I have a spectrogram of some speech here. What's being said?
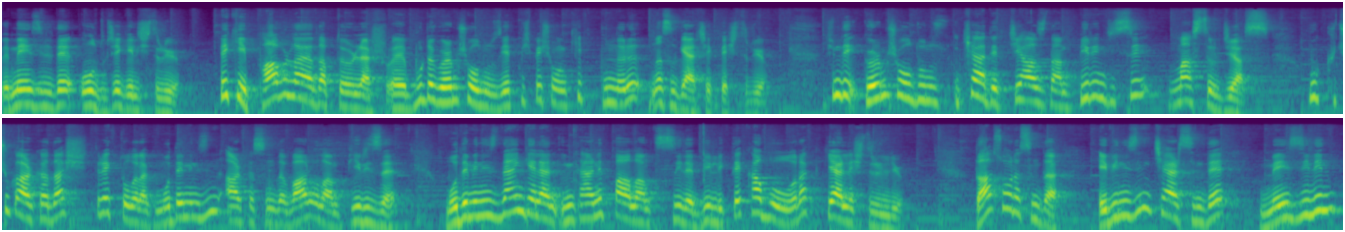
ve menzilde oldukça geliştiriyor. Peki Powerline adaptörler, e, burada görmüş olduğunuz 7510 kit bunları nasıl gerçekleştiriyor? Şimdi görmüş olduğunuz iki adet cihazdan birincisi master cihaz. Bu küçük arkadaş direkt olarak modeminizin arkasında var olan prize, modeminizden gelen internet bağlantısı ile birlikte kablo olarak yerleştiriliyor. Daha sonrasında evinizin içerisinde menzilin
